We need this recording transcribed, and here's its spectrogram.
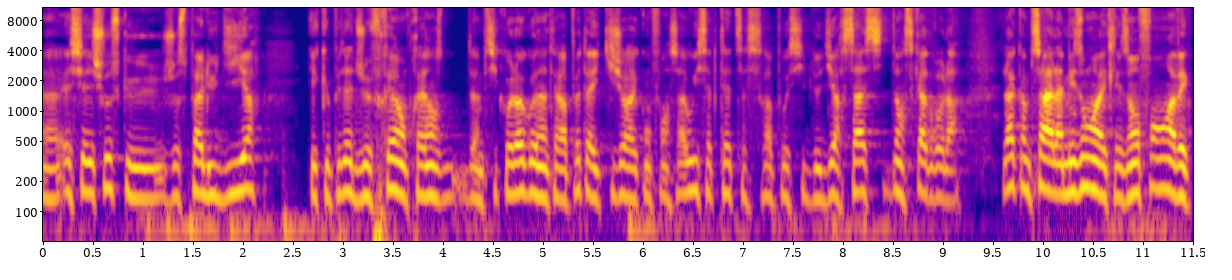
Euh, est-ce qu'il y a des choses que j'ose pas lui dire et que peut-être je ferai en présence d'un psychologue ou d'un thérapeute avec qui j'aurai confiance? Ah oui, ça peut-être ça sera possible de dire ça dans ce cadre-là. Là, comme ça, à la maison, avec les enfants, avec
